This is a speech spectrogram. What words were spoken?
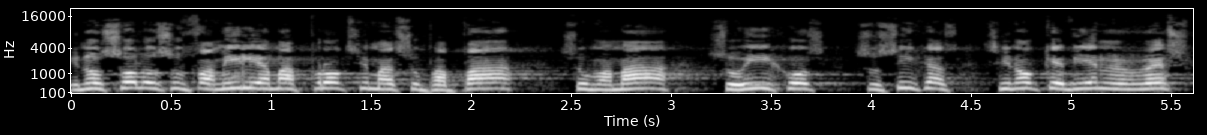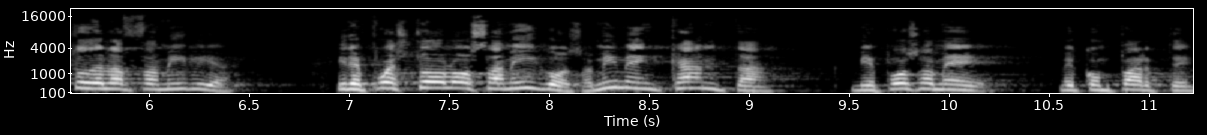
Y no solo su familia más próxima, su papá, su mamá, sus hijos, sus hijas, sino que viene el resto de la familia. Y después todos los amigos. A mí me encanta, mi esposa me, me comparte,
